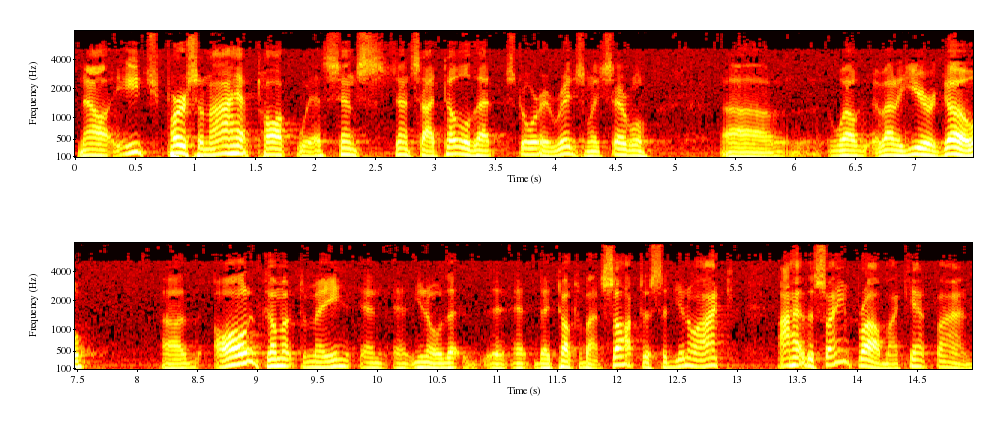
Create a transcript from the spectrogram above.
Now, each person I have talked with since since I told that story originally, several, uh, well, about a year ago, uh, all have come up to me and, and you know that, they talked about socks. I said, you know, I I have the same problem. I can't find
